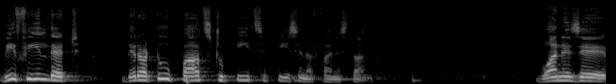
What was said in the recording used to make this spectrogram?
We feel that there are two paths to peace, peace in Afghanistan. One is a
